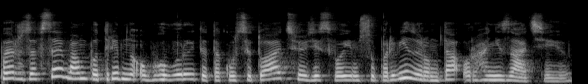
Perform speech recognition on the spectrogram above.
Перш за все, вам потрібно обговорити таку ситуацію зі своїм супервізором та організацією.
